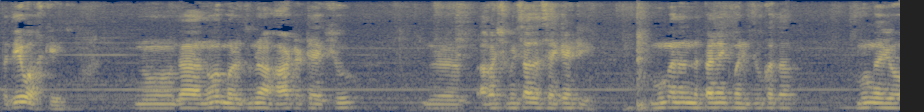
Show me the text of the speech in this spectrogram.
په دې وخت کې نو دا نور مرضونه هارټ اټیک شو هغه چې مثال د سایکیټري موږ نن د پینیک مریض وکړه موږ یو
